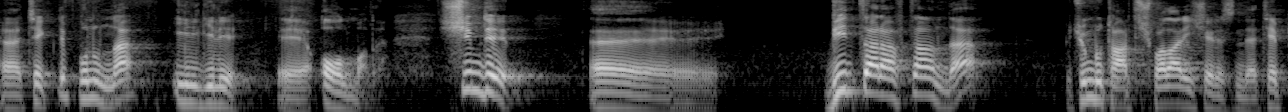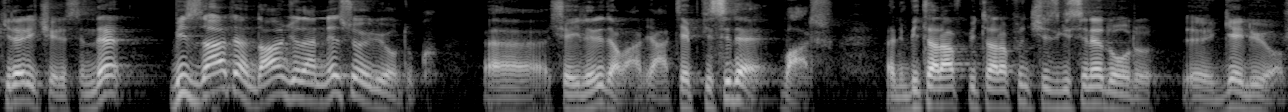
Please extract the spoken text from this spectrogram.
e, teklif bununla ilgili e, olmalı. Şimdi e, bir taraftan da bütün bu tartışmalar içerisinde, tepkiler içerisinde biz zaten daha önceden ne söylüyorduk? Ee, şeyleri de var. Yani tepkisi de var. Yani bir taraf bir tarafın çizgisine doğru e, geliyor.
